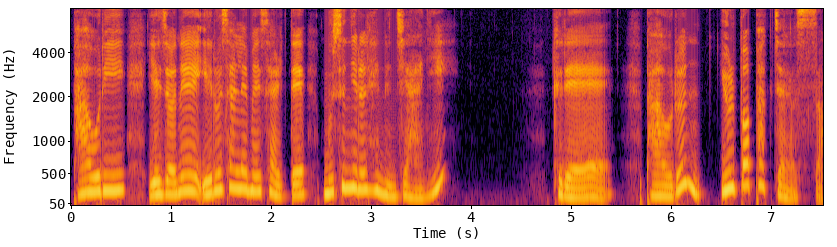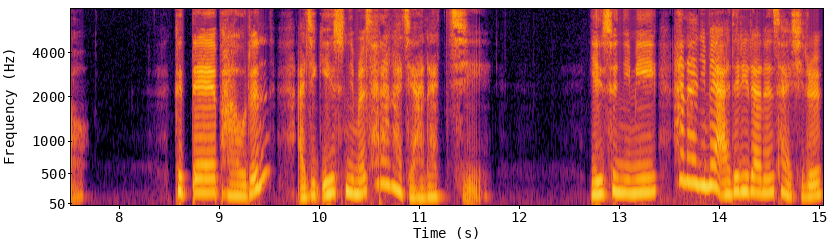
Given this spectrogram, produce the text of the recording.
바울이 예전에 예루살렘에 살 때 무슨 일을 했는지 아니? 그래, 바울은 율법학자였어. 그때 바울은 아직 예수님을 사랑하지 않았지. 예수님이 하나님의 아들이라는 사실을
